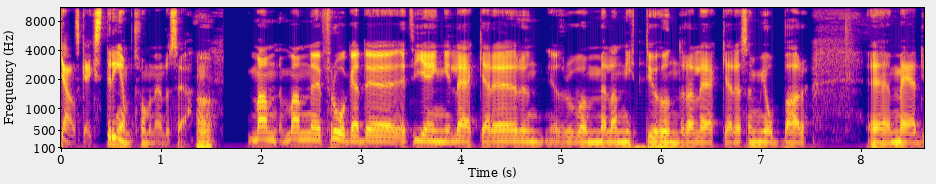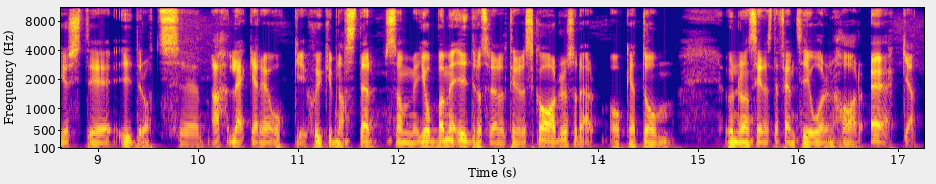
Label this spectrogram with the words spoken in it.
ganska extremt får man ändå säga. Ja. Man, man frågade ett gäng läkare, jag tror det var mellan 90 och 100 läkare som jobbar eh, med just eh, idrottsläkare ah, och sjukgymnaster som jobbar med idrottsrelaterade skador och sådär. Och att de under de senaste 5-10 åren har ökat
